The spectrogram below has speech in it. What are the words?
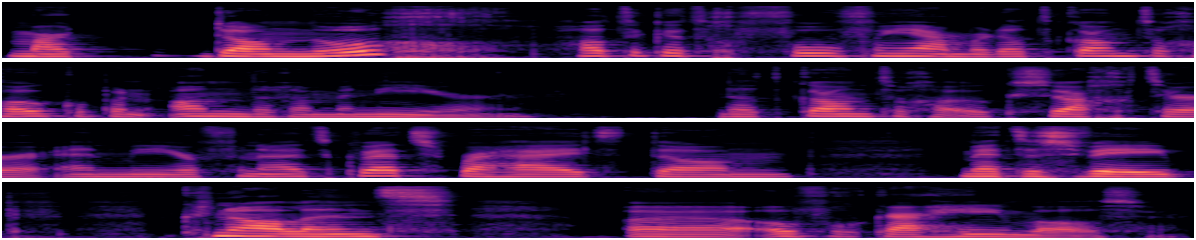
maar dan nog had ik het gevoel van ja, maar dat kan toch ook op een andere manier. Dat kan toch ook zachter en meer vanuit kwetsbaarheid dan met de zweep knallend uh, over elkaar heen walsen.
